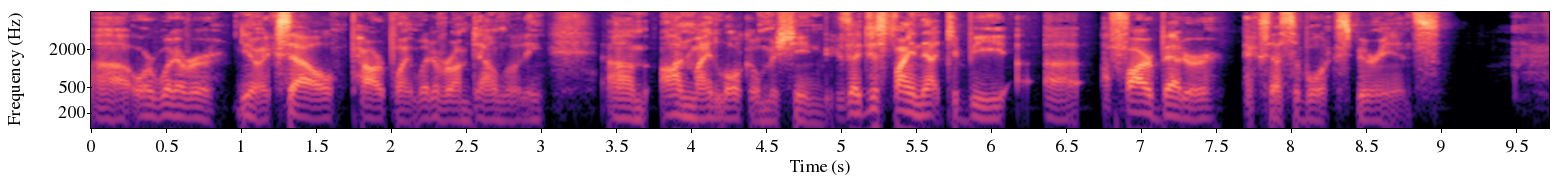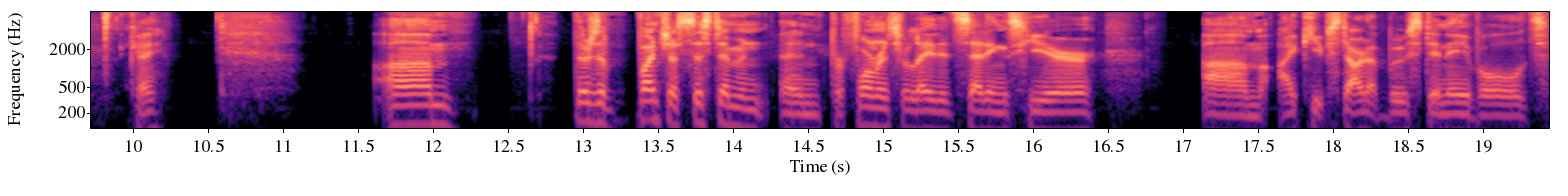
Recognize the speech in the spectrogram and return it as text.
uh, or whatever, you know, Excel, PowerPoint, whatever I'm downloading um, on my local machine because I just find that to be a, a far better accessible experience. Okay. Um, there's a bunch of system and, and performance related settings here. Um, I keep Startup Boost enabled.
